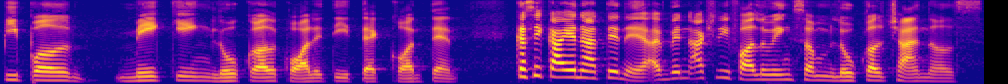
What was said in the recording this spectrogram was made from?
people making local quality tech content. Kasi kaya natin eh. I've been actually following some local channels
